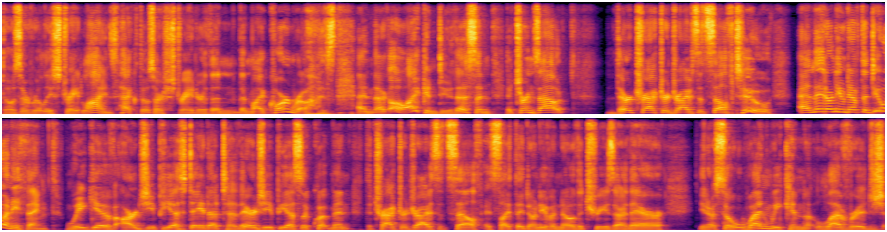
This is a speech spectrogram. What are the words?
those are really straight lines. Heck, those are straighter than than my corn rows. And like, oh, I can do this. And it turns out their tractor drives itself too, and they don't even have to do anything. We give our GPS data to their GPS equipment. The tractor drives itself. It's like they don't even know the trees are there. You know, so when we can leverage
